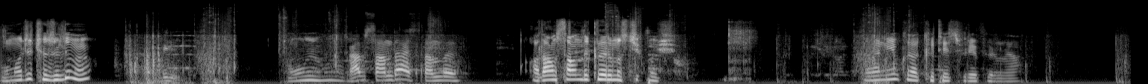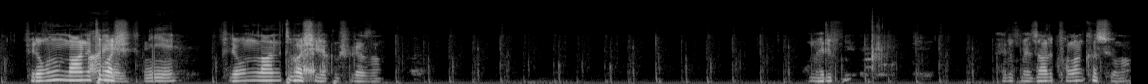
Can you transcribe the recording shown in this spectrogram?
Bulmaca çözüldü mü? Bil Ne oluyor oğlum? abi sandığı aç sandığı. Adam sandıklarımız çıkmış. Ben niye bu kadar kötü espri yapıyorum ya? Firavun'un laneti Aynen. baş... Niye? Firavun'un laneti başlayacakmış birazdan. Oğlum herif... Herif mezarlık falan kasıyor lan.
